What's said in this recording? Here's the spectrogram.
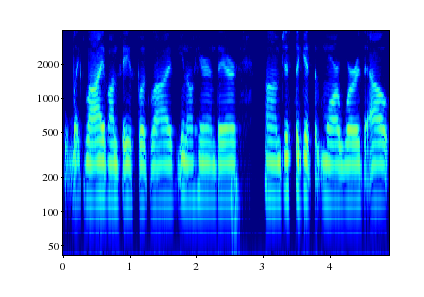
like live on Facebook live, you know, here and there, um, just to get the more words out.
